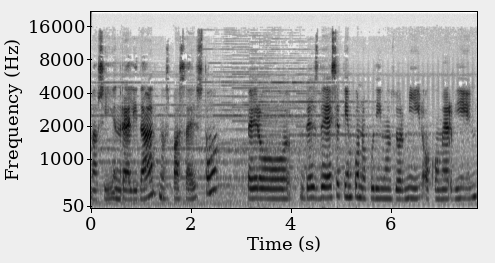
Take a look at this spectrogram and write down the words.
así, en realidad nos pasa esto, pero desde ese tiempo no pudimos dormir o comer bien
